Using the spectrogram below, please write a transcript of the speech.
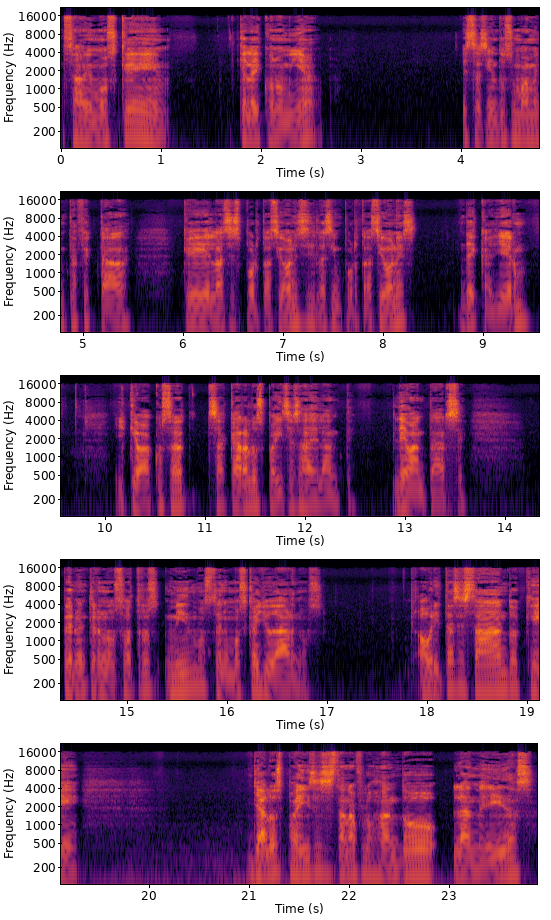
Sabemos que, que la economía está siendo sumamente afectada, que las exportaciones y las importaciones decayeron y que va a costar sacar a los países adelante, levantarse pero entre nosotros mismos tenemos que ayudarnos. Ahorita se está dando que ya los países están aflojando las medidas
